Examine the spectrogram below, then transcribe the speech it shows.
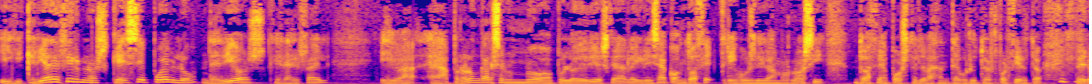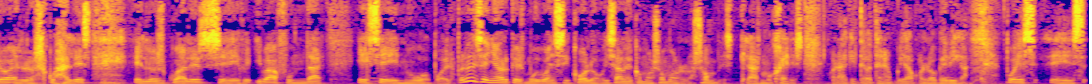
Y quería decirnos que ese pueblo de Dios, que era Israel, iba a prolongarse en un nuevo pueblo de Dios que era la Iglesia con doce tribus, digámoslo así, doce apóstoles bastante brutos, por cierto, pero en los cuales en los cuales se iba a fundar ese nuevo pueblo. Pero el Señor que es muy buen psicólogo y sabe cómo somos los hombres y las mujeres. Bueno, aquí tengo que tener cuidado con lo que diga. Pues es,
